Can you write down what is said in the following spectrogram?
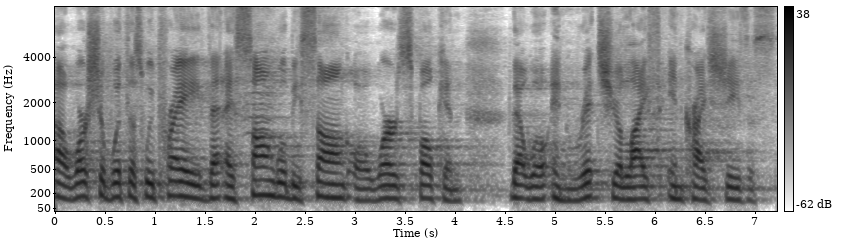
uh, worship with us. We pray that a song will be sung or a word spoken that will enrich your life in Christ Jesus.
